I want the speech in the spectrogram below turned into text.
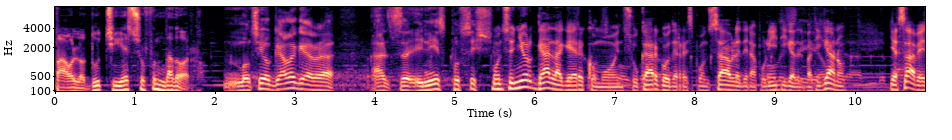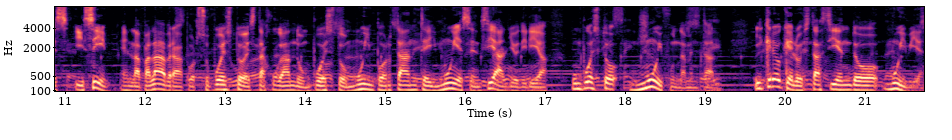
Paolo Ducci es su fundador. Monsieur Gallagher Monseñor Gallagher, como en su cargo de responsable de la política del Vaticano, ya sabes, y sí, en la palabra, por supuesto, está jugando un puesto muy importante y muy esencial, yo diría, un puesto muy fundamental. Y creo que lo está haciendo muy bien.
